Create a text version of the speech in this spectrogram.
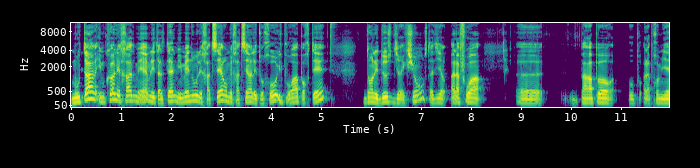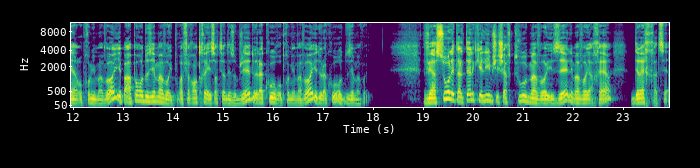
Mutar imkol echad mehem letaltel mimenu lechatser ou mechatser letocho, il pourra apporter dans les deux directions, c'est-à-dire à la fois euh, par rapport au, à la première, au premier mavoy et par rapport au deuxième mavoy. Il pourra faire entrer et sortir des objets de la cour au premier mavoy et de la cour au deuxième mavoy. Ve'asur letaltel kelim sheshaftu mavoy ze le mavoy acher derech chatser.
